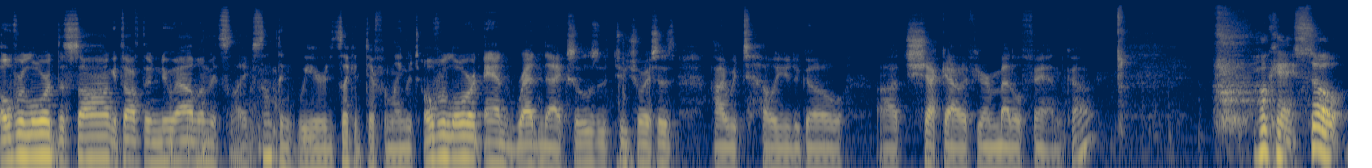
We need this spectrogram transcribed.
Overlord, the song. It's off their new album. It's like something weird. It's like a different language. Overlord and Redneck. So those are the two choices I would tell you to go uh, check out if you're a metal fan. Okay, so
